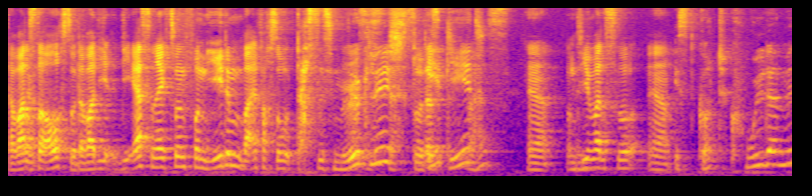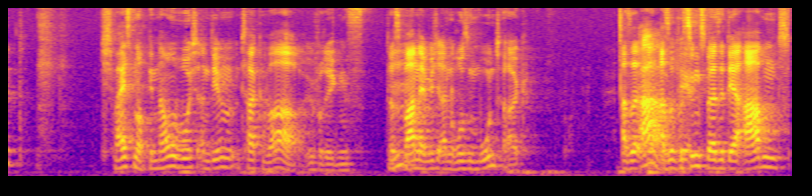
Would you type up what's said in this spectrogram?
Da war das doch auch so. Da war die, die erste Reaktion von jedem war einfach so, das ist möglich, so das geht. Was? Ja, und hier war das so, ja. Ist Gott cool damit? Ich weiß noch genau, wo ich an dem Tag war, übrigens. Das war nämlich ein Rosenmontag. Also, Ah, also okay. beziehungsweise der Abend,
